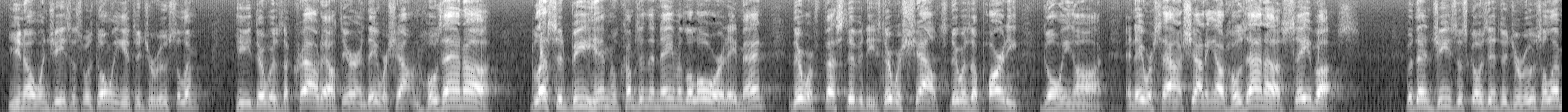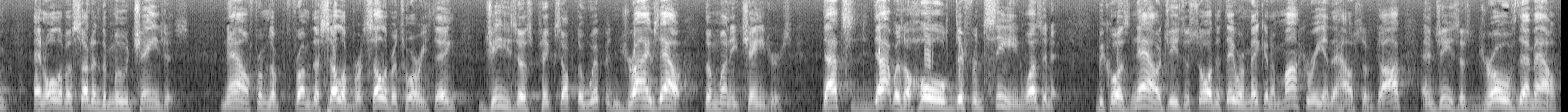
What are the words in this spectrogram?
You know, when Jesus was going into Jerusalem, he, there was a crowd out there and they were shouting, Hosanna! Blessed be him who comes in the name of the Lord. Amen. There were festivities, there were shouts, there was a party going on. And they were shouting out, Hosanna, save us. But then Jesus goes into Jerusalem, and all of a sudden the mood changes. Now, from the, from the celebra- celebratory thing, Jesus picks up the whip and drives out the money changers. That's, that was a whole different scene, wasn't it? Because now Jesus saw that they were making a mockery in the house of God, and Jesus drove them out.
